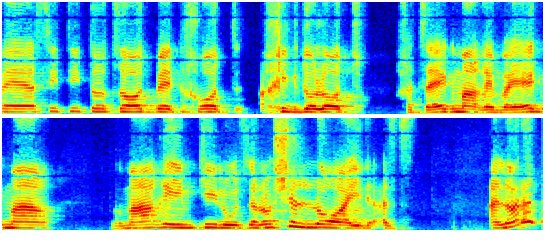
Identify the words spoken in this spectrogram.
ועשיתי תוצאות בתחרות הכי גדולות, חצאי גמר, רבעי גמר, גמרים, כאילו, זה לא שלא הייתי, אז אני לא יודעת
